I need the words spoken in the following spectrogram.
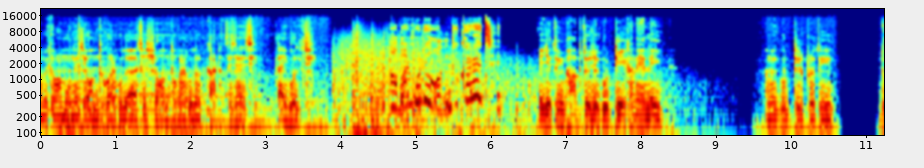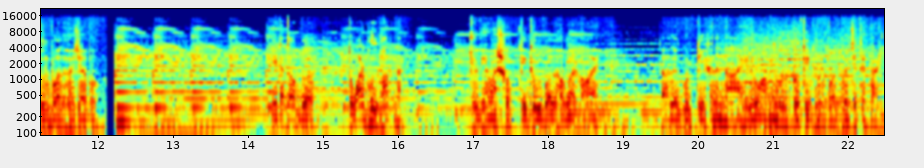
আমি তোমার মনে যে অন্ধকারগুলো আছে সেই অন্ধকারগুলো কাটাতে চাইছি তাই বলছি। আমার মনে অন্ধকার আছে? এই যে তুমি ভাবছ যে গুড্ডি এখানে এলেই আমি গুড্ডির প্রতি দুর্বল হয়ে যাব। এটা তো তোমার ভুল ভাবনা। যদি আমার সত্যি দুর্বল হবার হয় তাহলে গুড্ডি এখানে না এলেও আমি ওর প্রতি দুর্বল হয়ে যেতে পারি।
